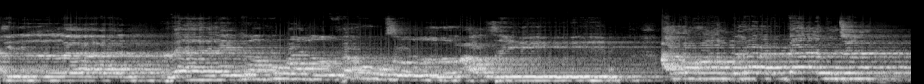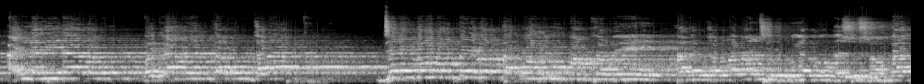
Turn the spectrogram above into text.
الله ذلك هو الفوز العظيم الله رب العالمين بلغ الذين آمنوا وكانوا يتقون جنات যে ইমানকে এবং তাকওয়াকে মুকম করবে তাদের জন্য রয়েছে দুনিয়ার মধ্যে সুসংবাদ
